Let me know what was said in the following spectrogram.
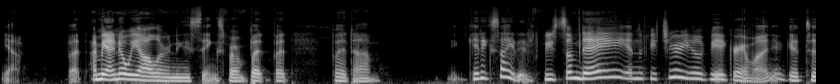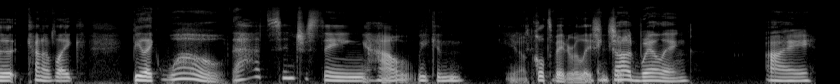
yeah. But I mean, I know we all learn these things from, but but but um, get excited. Someday in the future, you'll be a grandma and you'll get to kind of like be like, whoa, that's interesting how we can, you know, cultivate a relationship. God willing, I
